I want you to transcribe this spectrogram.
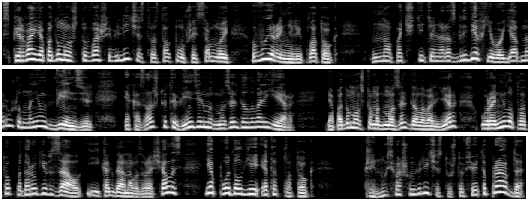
Сперва я подумал, что Ваше Величество, столкнувшись со мной, выронили платок, но, почтительно разглядев его, я обнаружил на нем вензель, и оказалось, что это вензель мадемуазель де лавальер. Я подумал, что мадемуазель де лавальер уронила платок по дороге в зал, и, когда она возвращалась, я подал ей этот платок. Клянусь Вашему Величеству, что все это правда.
